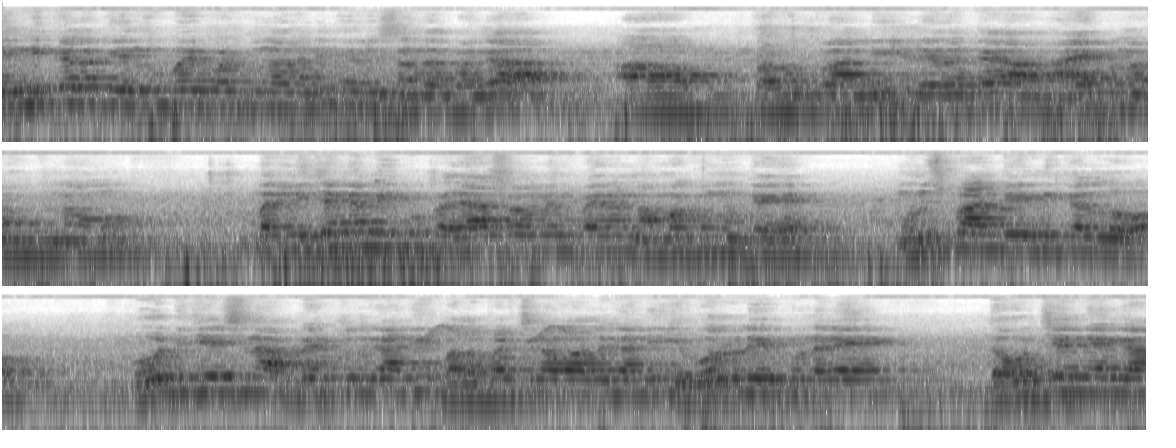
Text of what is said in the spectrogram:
ఎన్నికలకు ఎందుకు భయపడుతున్నారని మేము ఈ సందర్భంగా ఆ ప్రభుత్వాన్ని లేదంటే ఆ నాయకులను అడుగుతున్నాము. మరి నిజంగా మీకు ప్రజాస్వామ్యం పైన నమ్మకం ఉంటే మున్సిపాలిటీ ఎన్నికల్లో పోటీ చేసిన అభ్యర్థులు కానీ బలపరిచిన వాళ్ళు కానీ ఎవరు లేకుండానే దౌర్జన్యంగా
